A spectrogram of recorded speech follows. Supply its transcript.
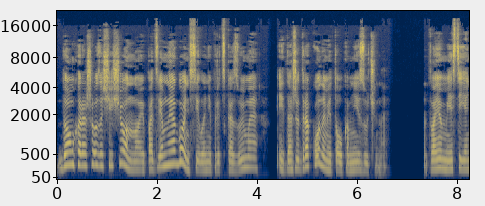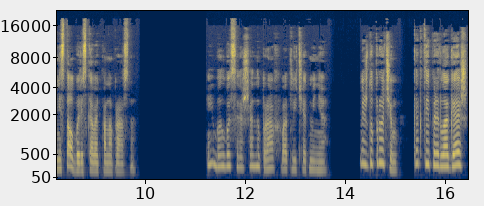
Дом хорошо защищен, но и подземный огонь – сила непредсказуемая и даже драконами толком не изученная. На твоем месте я не стал бы рисковать понапрасну. И был бы совершенно прав, в отличие от меня. Между прочим, как ты предлагаешь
